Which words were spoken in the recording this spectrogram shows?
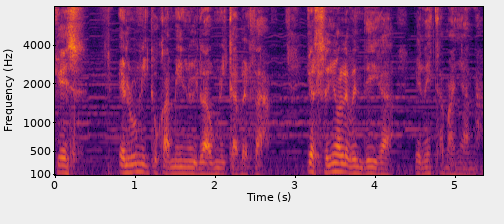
que es el único camino y la única verdad. Que el Señor le bendiga en esta mañana.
